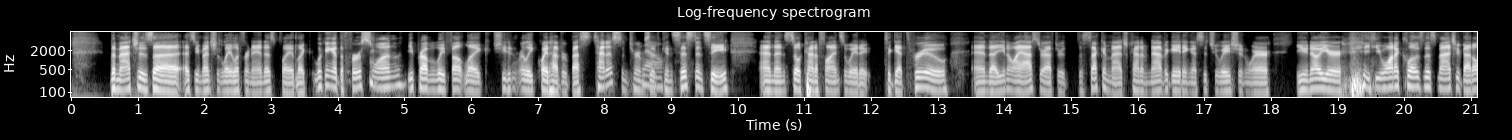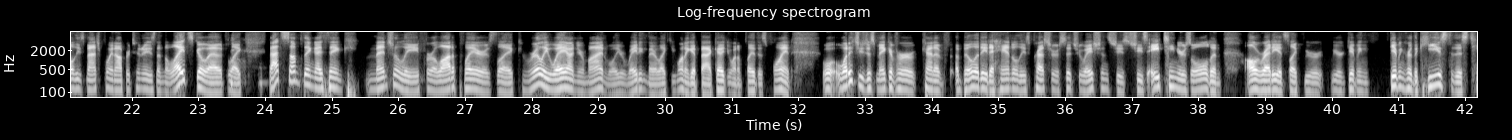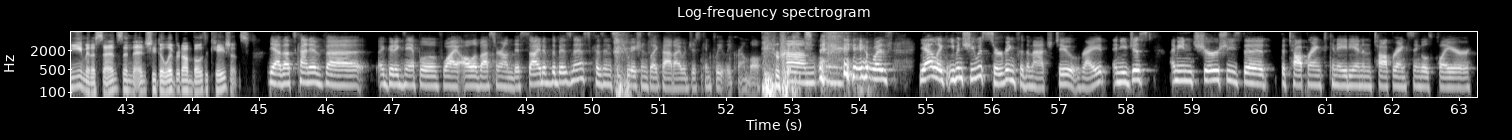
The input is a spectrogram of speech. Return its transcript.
the matches. Uh, as you mentioned, Leylah Fernandez played. Like looking at the first one, you probably felt like she didn't really quite have her best tennis in terms no. of consistency, and then still kind of finds a way to to get through. And uh, you know, I asked her after the second match, kind of navigating a situation where you know you're you want to close this match. You've had all these match point opportunities, then the lights go out. Like that's something I think mentally for a lot of players, like really weigh on your mind while you're waiting there. Like you want to get back out, you want to play this point. Well, what did you just make of her kind of ability to handle these pressure situations? She's she's 18 years old, and already it's like we were we were giving giving her the keys to this team in a sense, and and she delivered on both occasions. Yeah, that's kind of uh, a good example of why all of us are on this side of the business. Because in situations like that, I would just completely crumble. right. um, it was, yeah, like even she was serving for the match too, right? And you just, I mean, sure, she's the the top ranked Canadian and the top ranked singles player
